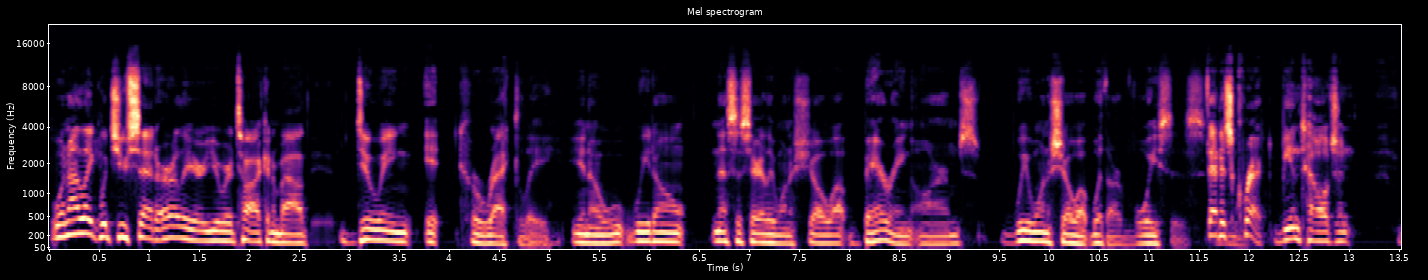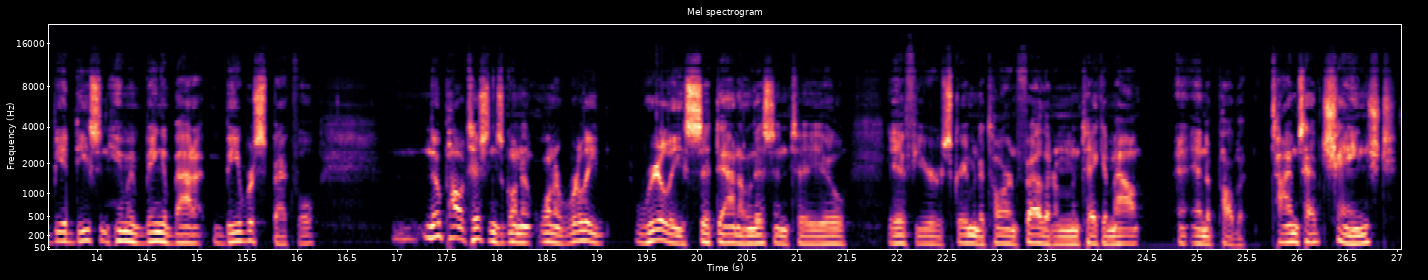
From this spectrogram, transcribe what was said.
When I like what you said earlier, you were talking about doing it correctly. You know, we don't necessarily want to show up bearing arms. We want to show up with our voices. That is correct. Be intelligent, be a decent human being about it, be respectful. No politician is going to want to really, really sit down and listen to you if you're screaming to tar and feather them and take them out in the public. Times have changed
